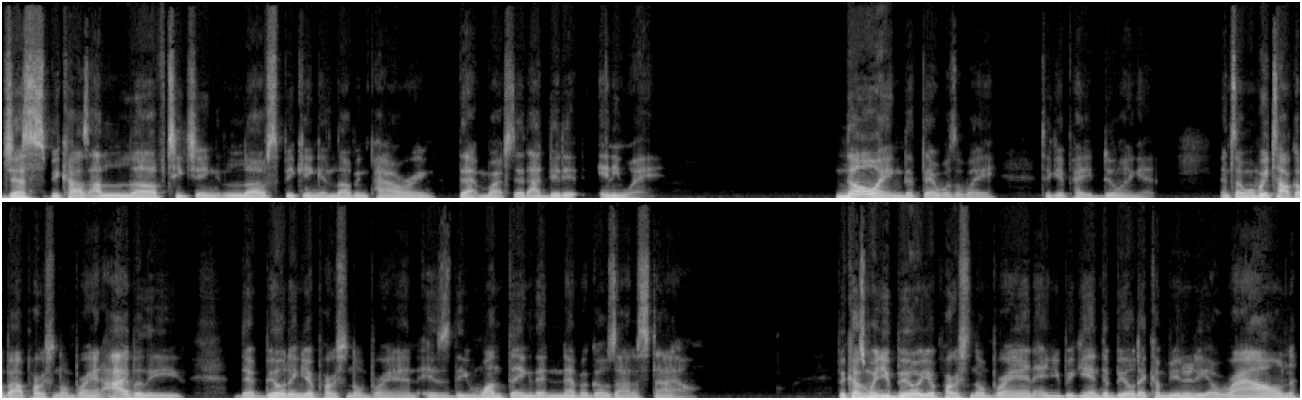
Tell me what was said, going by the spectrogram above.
just because I love teaching, love speaking, and love empowering that much that I did it anyway. Knowing that there was a way to get paid doing it. And so when we talk about personal brand, I believe that building your personal brand is the one thing that never goes out of style. Because when you build your personal brand and you begin to build a community around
